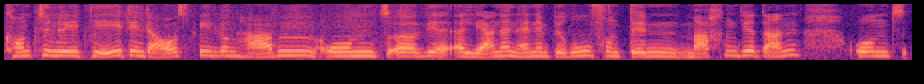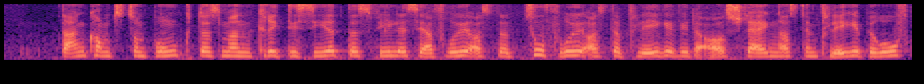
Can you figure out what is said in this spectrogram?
Kontinuität in der Ausbildung haben und äh, wir erlernen einen Beruf und den machen wir dann. Und dann kommt es zum Punkt, dass man kritisiert, dass viele sehr früh aus der, zu früh aus der Pflege wieder aussteigen, aus dem Pflegeberuf.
